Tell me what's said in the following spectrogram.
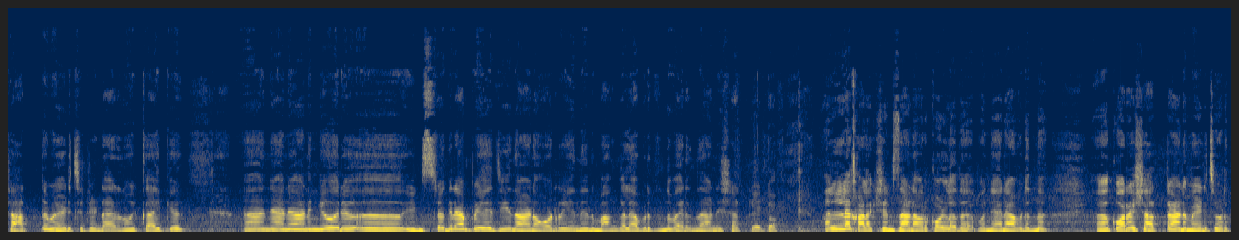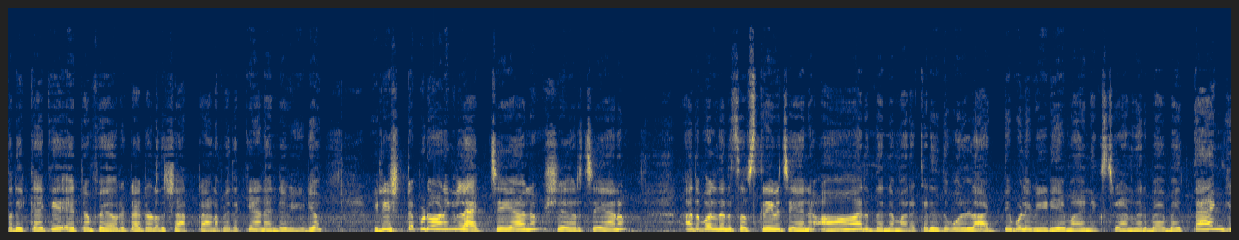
ഷർട്ട് മേടിച്ചിട്ടുണ്ടായിരുന്നു ഇക്കായ്ക്ക്. ഞാനാണെങ്കിൽ ഒരു ഇൻസ്റ്റാഗ്രാം പേജിൽ നിന്നാണ് ഓർഡർ ചെയ്യുന്നത്. ഇത് മംഗലാപുരത്ത് നിന്ന് വരുന്നതാണ് ഈ ഷർട്ട് കേട്ടോ. നല്ല കളക്ഷൻസ് ആണ് അവർക്കുള്ളത്. അപ്പോൾ ഞാൻ അവിടുന്ന് കുറേ ഷർട്ടാണ് മേടിച്ചു കൊടുത്തത്. ഇക്കായ്ക്ക് ഏറ്റവും ഫേവറേറ്റ് ആയിട്ടുള്ളത് ഷർട്ടാണ്. അപ്പോൾ ഇതൊക്കെയാണ് എന്റെ വീഡിയോ വീഡിയോ ഇഷ്ടപ്പെടുവാണെങ്കിൽ ലൈക്ക് ചെയ്യാനും ഷെയർ ചെയ്യാനും അതുപോലെ തന്നെ സബ്സ്ക്രൈബ് ചെയ്യാനും ആരും തന്നെ മറക്കരുത്. ഇതുപോലുള്ള അടിപൊളി വീഡിയോയുമായി നെക്സ്റ്റ് കാണുന്നവർ ബൈ ബൈ താങ്ക്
